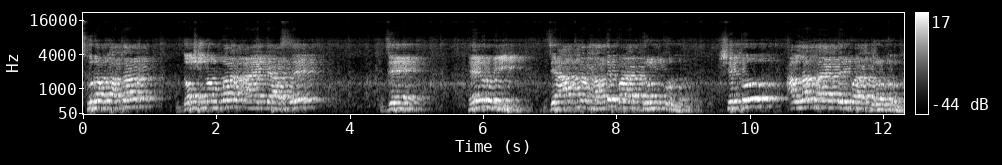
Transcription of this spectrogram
সূরা ফাতার 10 নম্বর আয়াতে আছে যে হে নবী, যে আপনার হাতে বায়াত গ্রহণ করল, সে তো আল্লাহর হায়াতের বায়াত গ্রহণ করল।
